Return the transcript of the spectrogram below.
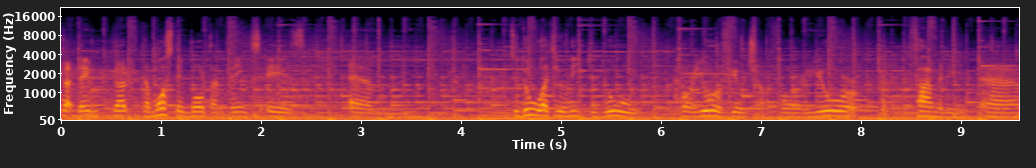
that, the, that the most important things is um, to do what you need to do for your future, for your family, uh,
